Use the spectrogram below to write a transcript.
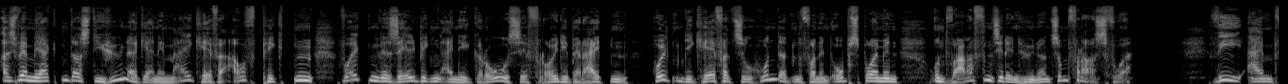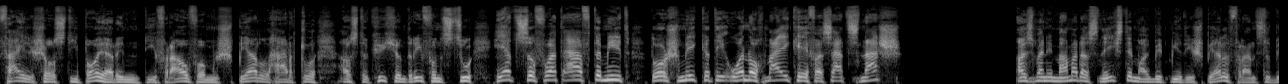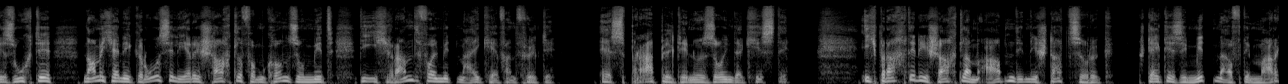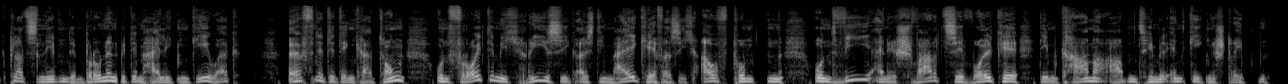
Als wir merkten, dass die Hühner gerne Maikäfer aufpickten, wollten wir selbigen eine große Freude bereiten, holten die Käfer zu Hunderten von den Obstbäumen und warfen sie den Hühnern zum Fraß vor. Wie ein Pfeil schoss die Bäuerin, die Frau vom Sperlhartl, aus der Küche und rief uns zu: Hört sofort auf damit, da schmeckert die Ohr noch Maikäfer, Satz nasch! Als meine Mama das nächste Mal mit mir die Sperlfranzel besuchte, nahm ich eine große leere Schachtel vom Konsum mit, die ich randvoll mit Maikäfern füllte. Es prappelte nur so in der Kiste. Ich brachte die Schachtel am Abend in die Stadt zurück, stellte sie mitten auf dem Marktplatz neben dem Brunnen mit dem heiligen Georg, öffnete den Karton und freute mich riesig, als die Maikäfer sich aufpumpten und wie eine schwarze Wolke dem Kamer Abendhimmel entgegenstrebten.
